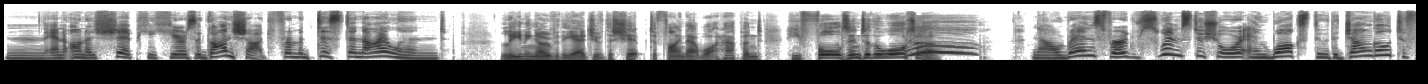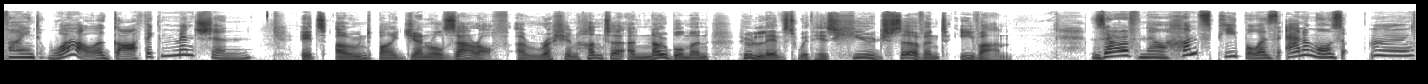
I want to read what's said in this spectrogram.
Mm, and on a ship, he hears a gunshot from a distant island. Leaning over the edge of the ship to find out what happened, he falls into the water. Now Rainsford swims to shore and walks through the jungle to find, wow, a Gothic mansion. It's owned by General Zaroff, a Russian hunter and nobleman who lives with his huge servant, Ivan. Zaroff now hunts people as animals mm,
